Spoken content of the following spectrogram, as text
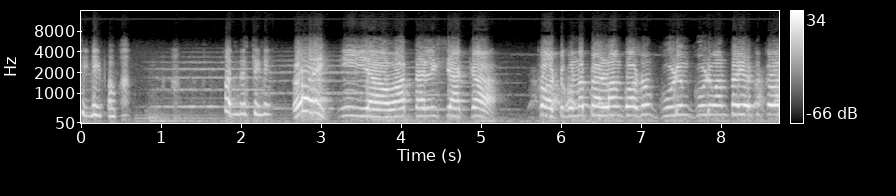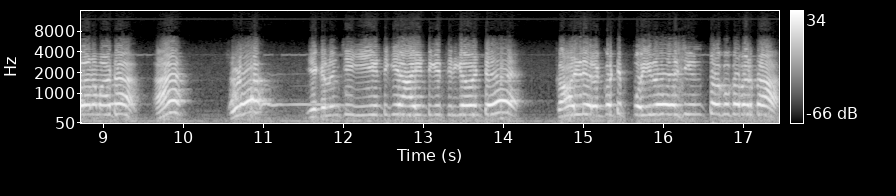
తినే బాబా. అందరు తినే. ఓయ్ కట్టుకున్న పెళ్ళం కోసం గూడెం గూడెం అంతా ఎత్తుకోవాలన్నమాట ఆ? చూడు ఇక నుంచి ఈ ఇంటికి ఆ ఇంటికి తిరిగావంటే కాళ్ళు ఎరగొట్టి పొయ్యిలో వేసి ఇంట్లో కుక్కబెడతా.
